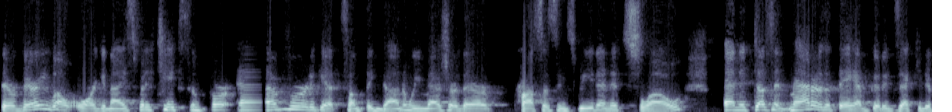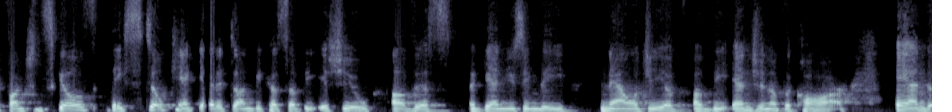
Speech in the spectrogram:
They're very well organized, but it takes them forever to get something done. And we measure their processing speed and it's slow. And it doesn't matter that they have good executive function skills, they still can't get it done because of the issue of this, again, using the analogy of, of the engine of the car. And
